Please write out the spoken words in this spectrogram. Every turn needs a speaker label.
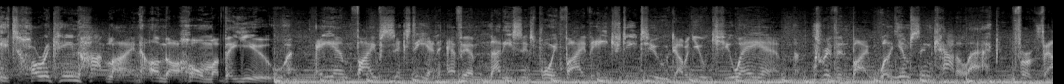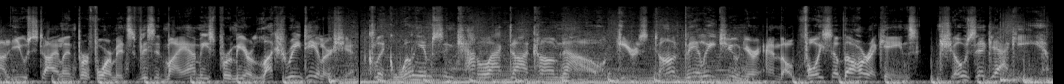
Speaker 1: It's Hurricane Hotline on the home of the U. AM 560 and FM 96.5 HD2 WQAM. Driven by Williamson Cadillac. For value, style, and performance, visit Miami's premier luxury dealership. Click WilliamsonCadillac.com now. Here's Don Bailey Jr. and the voice of the Hurricanes, Joe Zagacki.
